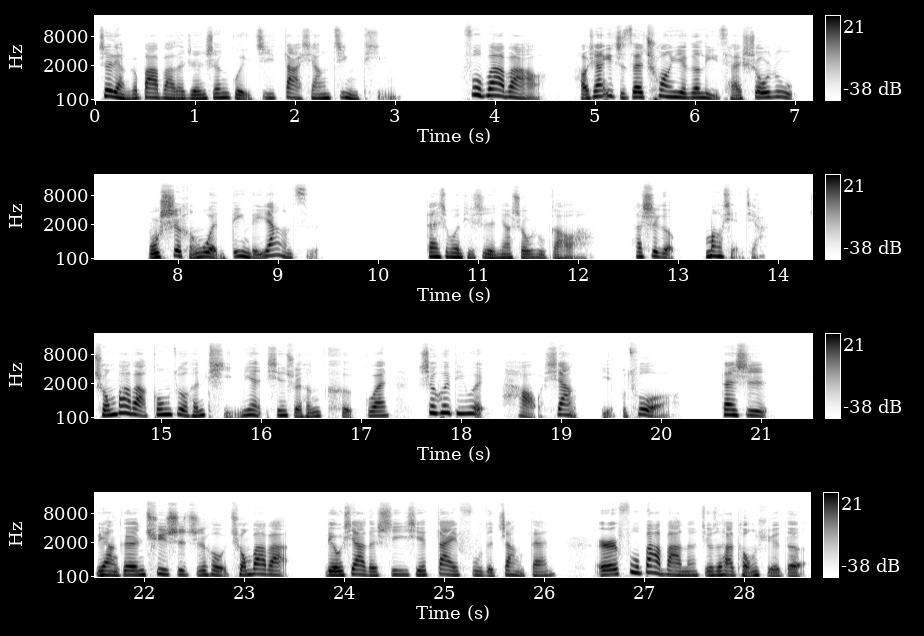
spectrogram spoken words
这两个爸爸的人生轨迹大相径庭。富爸爸好像一直在创业跟理财，收入不是很稳定的样子。但是问题是，人家收入高啊，他是个冒险家。穷爸爸工作很体面，薪水很可观，社会地位好像也不错。但是两个人去世之后，穷爸爸留下的是一些代付的账单。而富爸爸呢，就是他同学的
